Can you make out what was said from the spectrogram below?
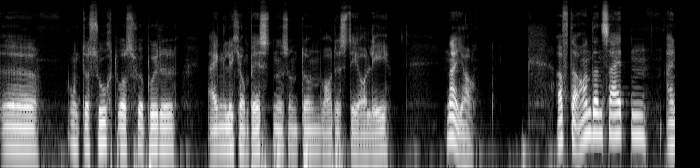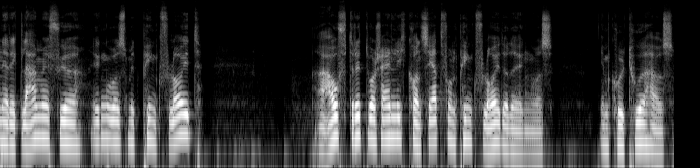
äh, untersucht, was für Büdel eigentlich am besten ist. Und dann war das die Allee. Naja. Auf der anderen Seite eine Reklame für irgendwas mit Pink Floyd. Ein Auftritt wahrscheinlich, Konzert von Pink Floyd oder irgendwas im Kulturhaus.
